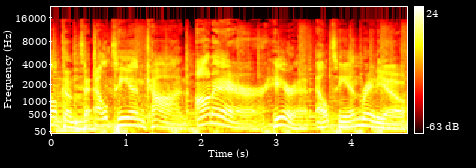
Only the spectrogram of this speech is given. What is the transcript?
Welcome to LTN Con on air here at LTN Radio.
